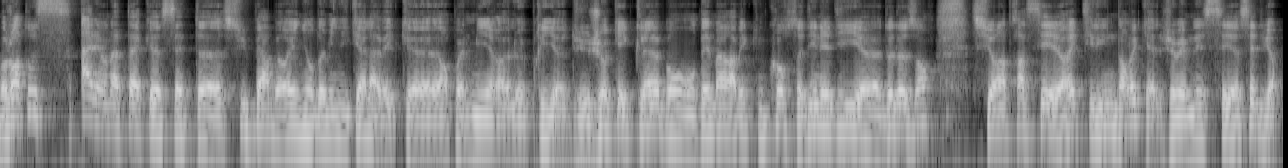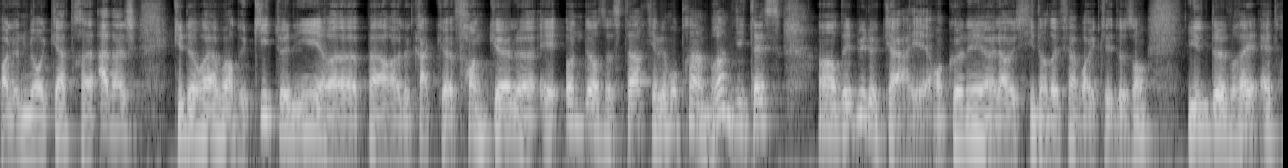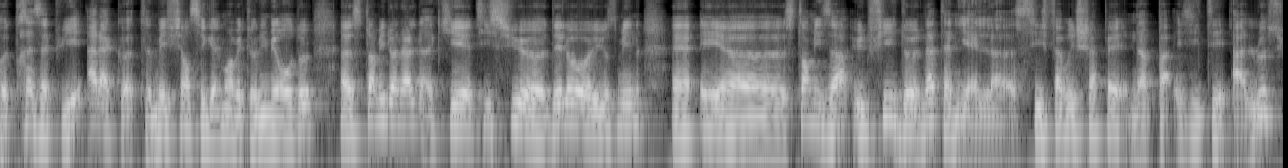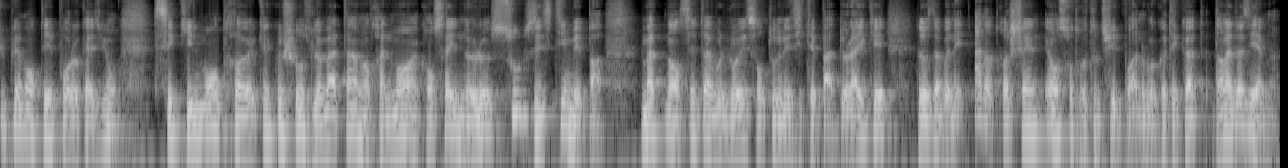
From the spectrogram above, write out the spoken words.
Bonjour à tous. Allez, on attaque cette euh, superbe réunion dominicale avec euh, en point de mire le prix euh, du Jockey Club. On démarre avec une course d'inédit de deux ans sur un tracé rectiligne dans lequel je vais me laisser séduire par le numéro 4 Adage qui devrait avoir de qui tenir par le crack Frankel et Under the Star qui avait montré un brin de vitesse en début de carrière. On connaît la réussite d'André Fabre avec les deux ans. Il devrait être très appuyé à la cote. Méfiance également avec le numéro 2 Stormy Donald qui est issue euh, d'Elo Yusmin euh, et euh, Stormiza, une fille de Nathaniel. Si Fabrice Chappet n'a pas hésité à le supplémenter pour l'occasion, c'est qu'il montre quelque chose le matin à l'entraînement. Un conseil, ne le sous-estimez pas. Maintenant, c'est à vous de jouer. Surtout, n'hésitez pas de liker, de vous abonner à notre chaîne et on se retrouve tout de suite pour un nouveau côté cote dans la deuxième.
